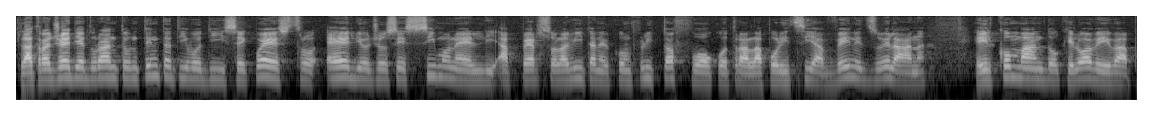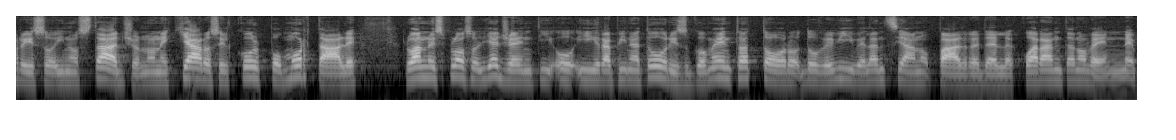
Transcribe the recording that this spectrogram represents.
La tragedia è durante un tentativo di sequestro. Elio José Simonelli ha perso la vita nel conflitto a fuoco tra la polizia venezuelana e il comando che lo aveva preso in ostaggio. Non è chiaro se il colpo mortale lo hanno esploso gli agenti o i rapinatori, sgomento a Toro dove vive l'anziano padre del 49enne.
